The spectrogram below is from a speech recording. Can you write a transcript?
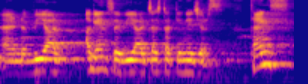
And we are again say we are just a teenagers. Thanks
